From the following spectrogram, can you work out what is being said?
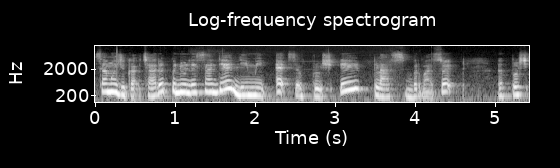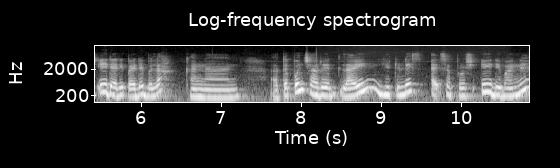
sama juga cara penulisan dia limit x approach A plus bermaksud approach A daripada belah kanan. Ataupun cara lain you tulis x approach A di mana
